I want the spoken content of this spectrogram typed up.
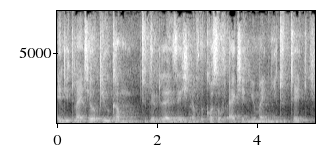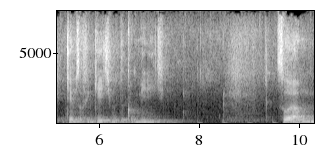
And it might help you come to the realization of the course of action you might need to take in terms of engaging with the community. So, um,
